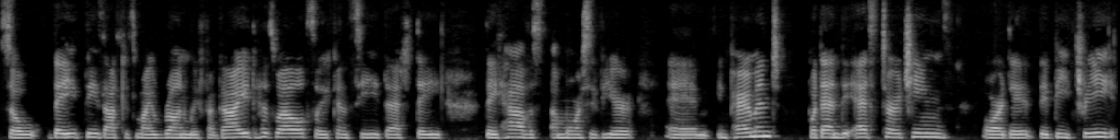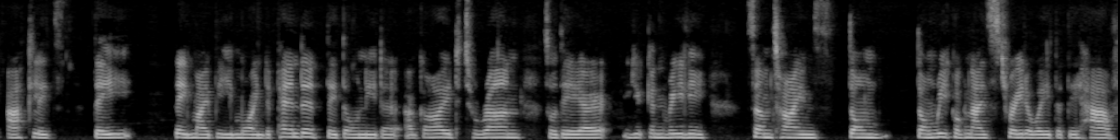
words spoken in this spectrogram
So they these athletes might run with a guide as well so you can see that they they have a more severe um, impairment but then the s13s or the, the b3 athletes they they might be more independent they don't need a, a guide to run so they are you can really sometimes don't don't recognize straight away that they have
